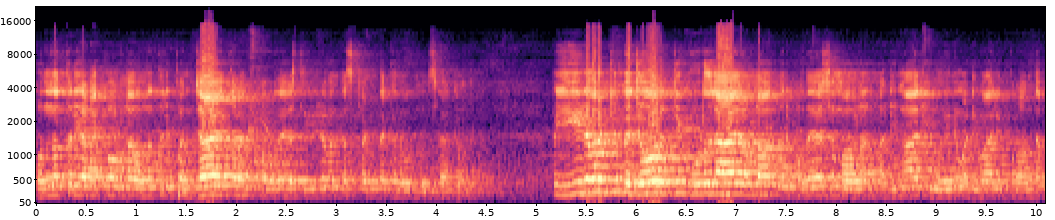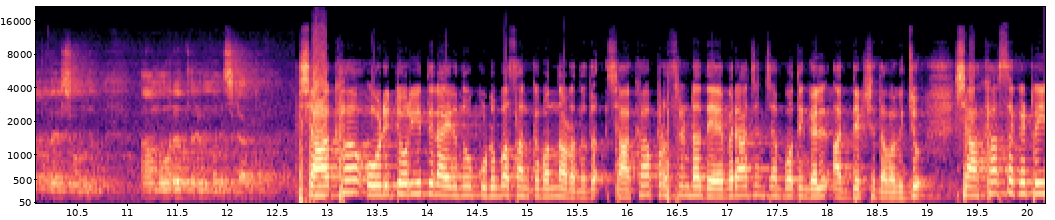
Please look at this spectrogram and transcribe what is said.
കൊന്നത്തിരി അടക്കമുള്ള ഒന്നത്തിരി പഞ്ചായത്ത് അടക്കമുള്ള പ്രദേശത്ത് ഈഴവന്റെ സ്ട്രെങ്ത് ഒക്കെ നമുക്ക് മനസ്സിലാക്കാൻ പറ്റും. അപ്പൊ ഈഴവർക്ക് മെജോറിറ്റി കൂടുതലായുള്ള ഒരു പ്രദേശമാണ് അടിമാലി യൂണിയനും അടിമാലി പ്രാന്തപ്രദേശവും എന്ന് നാം ഓരോരുത്തരും മനസ്സിലാക്കുന്നത് ശാഖ ഓഡിറ്റോറിയത്തിലായിരുന്നു കുടുംബ സംഗമം നടന്നത്. ശാഖാ പ്രസിഡന്റ് ദേവരാജൻ ചെമ്പോത്തിങ്കൽ അധ്യക്ഷത വഹിച്ചു. ശാഖാ സെക്രട്ടറി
